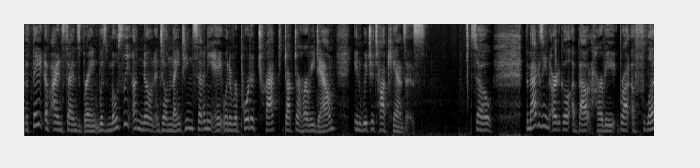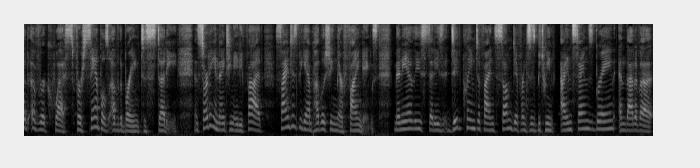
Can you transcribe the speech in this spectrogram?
the fate of Einstein's brain was mostly unknown until 1978 when a reporter tracked Dr. Harvey down in Wichita, Kansas. So, the magazine article about Harvey brought a flood of requests for samples of the brain to study. And starting in 1985, scientists began publishing their findings. Many of these studies did claim to find some differences between Einstein's brain and that of a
